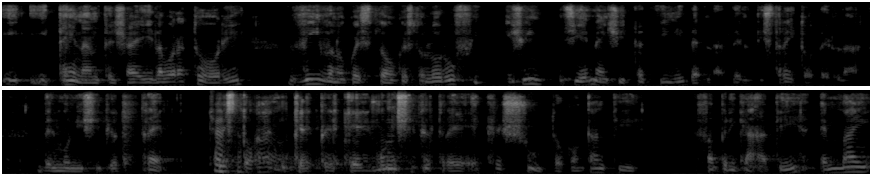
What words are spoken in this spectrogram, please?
i, i, tenant, cioè i lavoratori, vivono questo, questo loro ufficio insieme ai cittadini del, del distretto del, del municipio 3. Certo. Questo anche perché il municipio 3 è cresciuto con tanti fabbricati e, mai,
